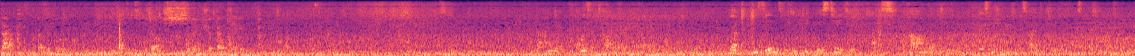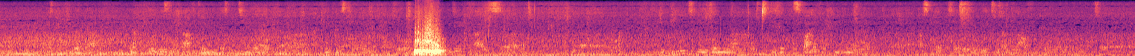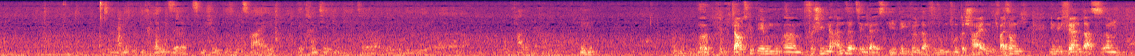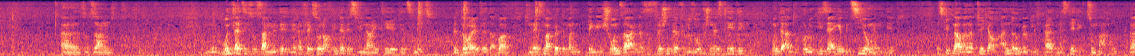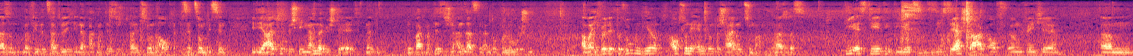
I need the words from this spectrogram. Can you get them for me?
Dank dafür für Diskussionswünsche, Beiträge. Eine kurze Frage. Ja, wie sehen Sie die, die Ästhetik als Raum der Bewegung zwischen diesen zwei verschiedenen Perspektiven? Die Perspektive der Naturwissenschaft und die Perspektive der Erkenntnistheorie. Also Ästhetik als äh, äh, Äh, diese zwei verschiedenen äh, Aspekte irgendwie zusammenlaufen können. Und, äh, irgendwie die Grenze zwischen diesen zwei getrennten Gebieten irgendwie äh, fallen kann. Mhm. Ich glaube, es gibt eben ähm, verschiedene Ansätze in der Ästhetik. Ich würde da versuchen zu unterscheiden. Ich weiß auch nicht, inwiefern das ähm, äh, sozusagen grundsätzlich sozusagen eine, Reflexion auf Interdisziplinarität jetzt mit bedeutet. Aber zunächst mal könnte man, denke ich, schon sagen, dass es zwischen der philosophischen Ästhetik und der Anthropologie sehr enge Beziehungen gibt. Es gibt aber natürlich auch andere Möglichkeiten, Ästhetik zu machen. Also man findet es natürlich in der pragmatistischen Tradition auch. Ich habe das jetzt so ein bisschen idealtypisch gegeneinander gestellt, ne? den pragmatistischen Ansatz, den anthropologischen. Aber ich würde versuchen, hier auch so eine ähnliche Unterscheidung zu machen. Also dass die Ästhetik, die jetzt sich sehr stark auf irgendwelche, ähm,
